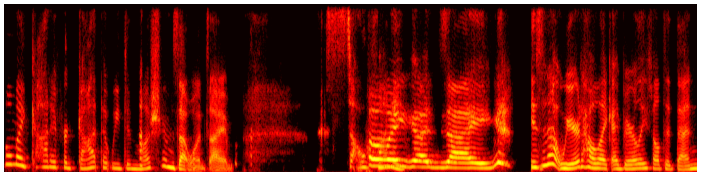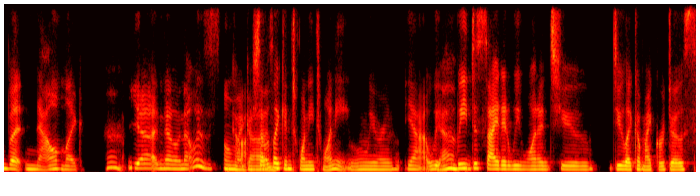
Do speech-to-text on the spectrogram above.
Oh my god, I forgot that we did mushrooms that one time. So funny. Oh my God, dying. Isn't that weird how like I barely felt it then, but now I'm like. Yeah, no, and that was Oh my gosh, that was like in 2020 when we were, yeah, we Yeah. we decided we wanted to do like a microdose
